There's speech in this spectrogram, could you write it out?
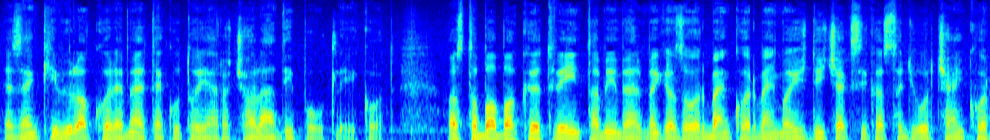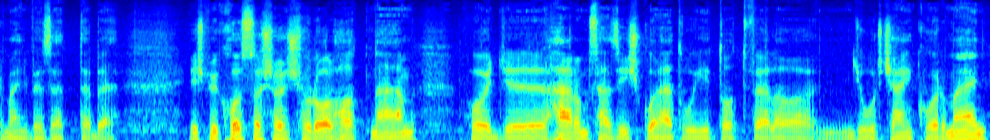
Ezen kívül akkor emeltek utoljára családi pótlékot. Azt a baba kötvényt, amivel meg az Orbán kormány ma is dicsekszik, azt a Gyurcsány kormány vezette be. És még hosszasan sorolhatnám, hogy 300 iskolát újított fel a Gyurcsány kormány,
